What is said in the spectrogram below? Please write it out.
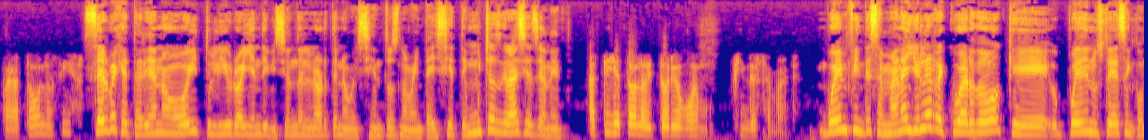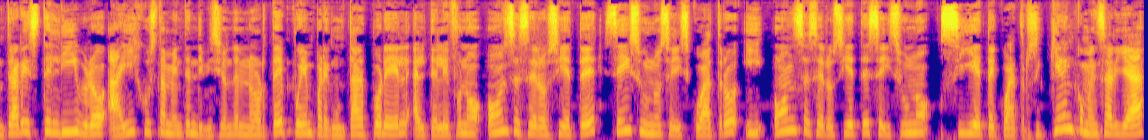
para todos los días. Ser vegetariano hoy, tu libro ahí en División del Norte 997. Muchas gracias, Janet. A ti y a todo el auditorio, buen fin de semana buen fin de semana. Yo les recuerdo que pueden ustedes encontrar este libro ahí justamente en División del Norte. Pueden preguntar por él al teléfono 1107-6164 y 1107-6174. Si quieren comenzar ya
